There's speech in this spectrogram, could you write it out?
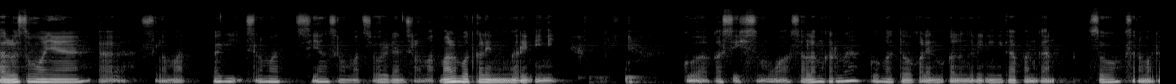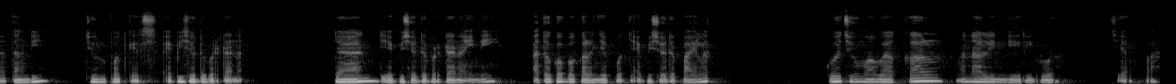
Halo semuanya, eh, selamat pagi, selamat siang, selamat sore, dan selamat malam buat kalian dengerin ini. Gua kasih semua salam karena gue nggak tahu kalian bakal dengerin ini kapan kan. So, selamat datang di Jul Podcast episode perdana. Dan di episode perdana ini, atau gue bakal nyebutnya episode pilot, gue cuma bakal ngenalin diri gue siapa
